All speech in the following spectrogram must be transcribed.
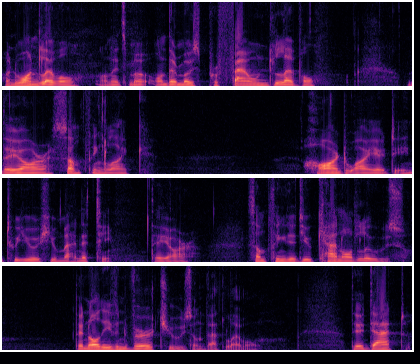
On one level, on its mo- on their most profound level, they are something like hardwired into your humanity. They are something that you cannot lose. They're not even virtues on that level. They're that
